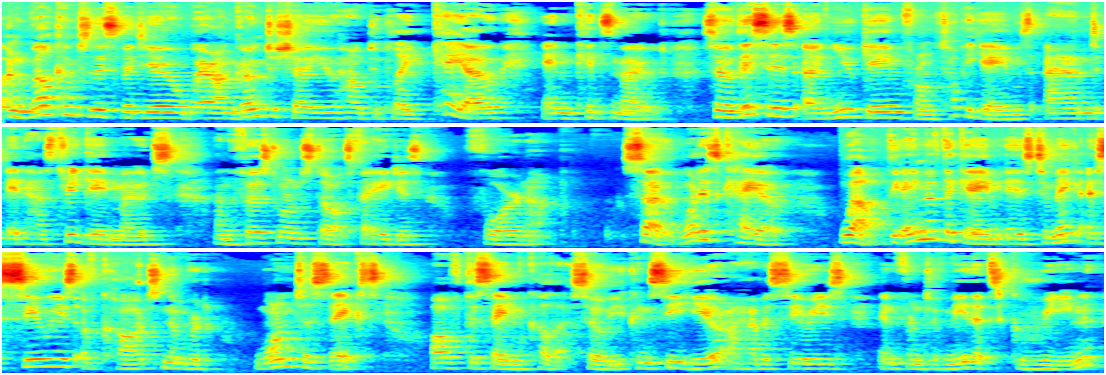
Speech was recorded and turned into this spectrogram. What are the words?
and welcome to this video where I'm going to show you how to play KO in kids mode. So this is a new game from Topi Games and it has three game modes and the first one starts for ages 4 and up. So what is KO? Well, the aim of the game is to make a series of cards numbered 1 to 6 of the same colour. So you can see here I have a series in front of me that's green.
